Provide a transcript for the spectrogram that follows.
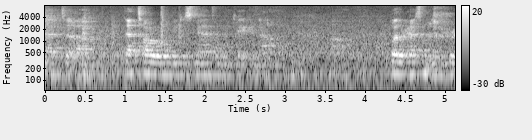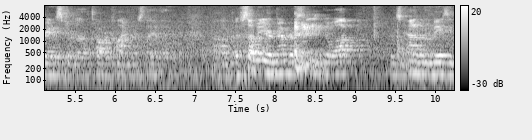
that, uh, that tower will be dismantled and taken down. Uh, Weather hasn't been the greatest for the tower climbers lately. Uh, But if some of you remember seeing it go up, it was kind of an amazing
